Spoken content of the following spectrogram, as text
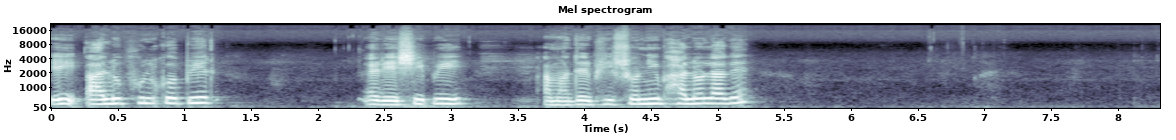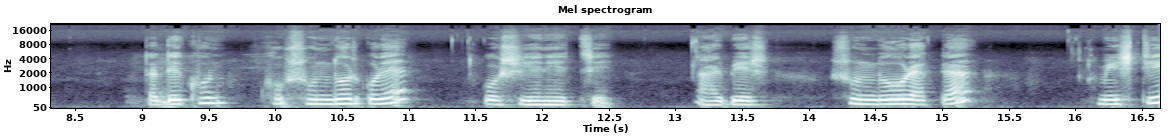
এই আলু ফুলকপির রেসিপি আমাদের ভীষণই ভালো লাগে। তা দেখুন, খুব সুন্দর করে কষিয়ে নিচ্ছে। আর বেশ সুন্দর একটা মিষ্টি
